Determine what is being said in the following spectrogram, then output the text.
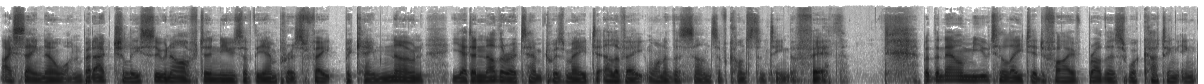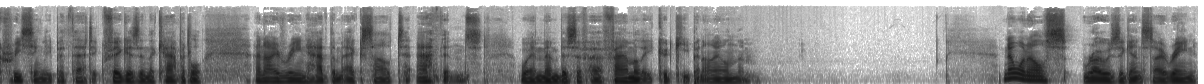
I say no one, but actually, soon after news of the Emperor's fate became known, yet another attempt was made to elevate one of the sons of Constantine V. But the now mutilated five brothers were cutting increasingly pathetic figures in the capital, and Irene had them exiled to Athens, where members of her family could keep an eye on them. No one else rose against Irene,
